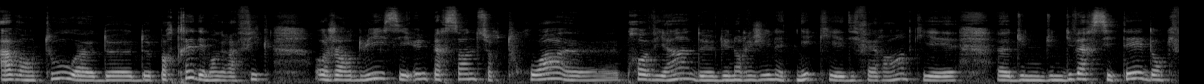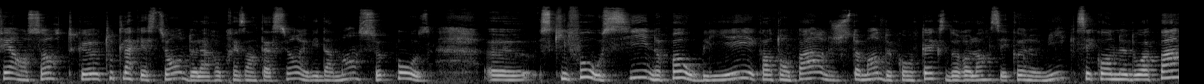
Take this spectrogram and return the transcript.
avant tout de, de portrait démographique. Aujourd'hui, si une personne sur trois euh, provient d'une origine ethnique qui est différente, qui est euh, d'une diversité, donc fait en sorte que toute la question de la représentation, évidemment, se pose. Euh, ce qu'il faut aussi ne pas oublier quand on parle justement de contexte de relance économique, c'est qu'on ne doit pas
